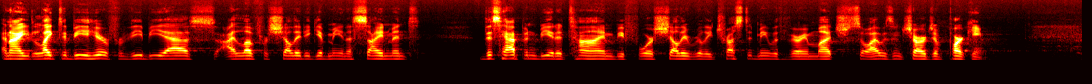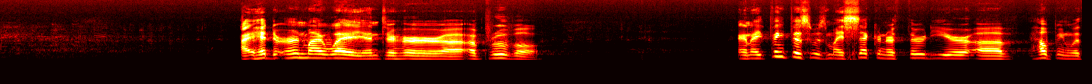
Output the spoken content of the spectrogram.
And I like to be here for VBS. I love for Shelley to give me an assignment. This happened to be at a time before Shelley really trusted me with very much, so I was in charge of parking. I had to earn my way into her uh, approval. And I think this was my second or third year of helping with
